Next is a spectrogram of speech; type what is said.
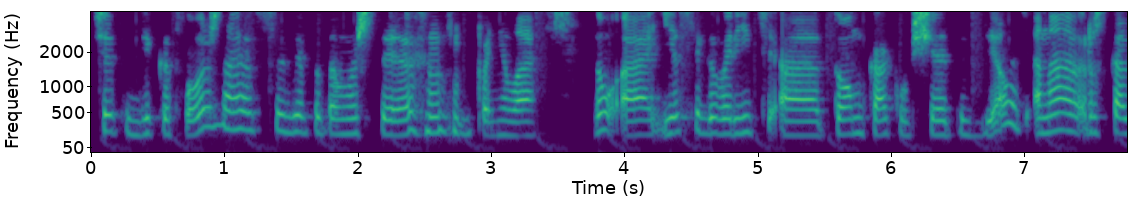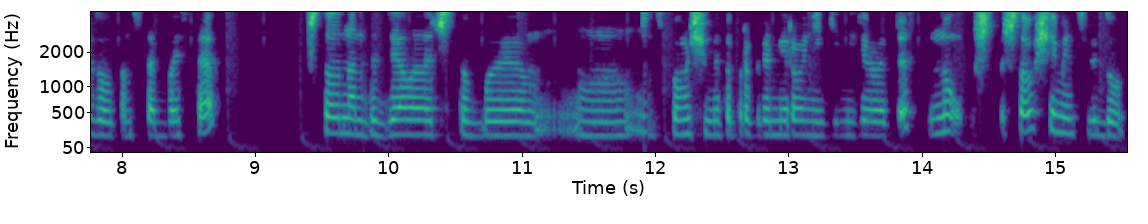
Все это дико сложно, судя по тому, что я поняла. Ну, а если говорить о том, как вообще это сделать, она рассказывала там степ-бай-степ, что надо делать, чтобы с помощью метапрограммирования генерировать тесты. Ну, что вообще имеется в виду?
